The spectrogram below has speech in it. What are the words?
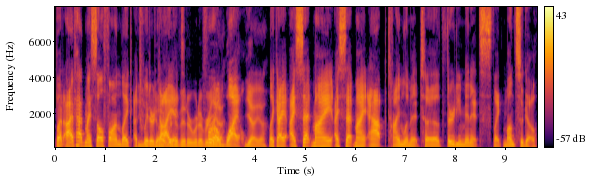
but I've had myself on like a Twitter got diet rid of it or whatever, for yeah. a while. yeah, yeah. Like I, I set my I set my app time limit to 30 minutes like months ago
